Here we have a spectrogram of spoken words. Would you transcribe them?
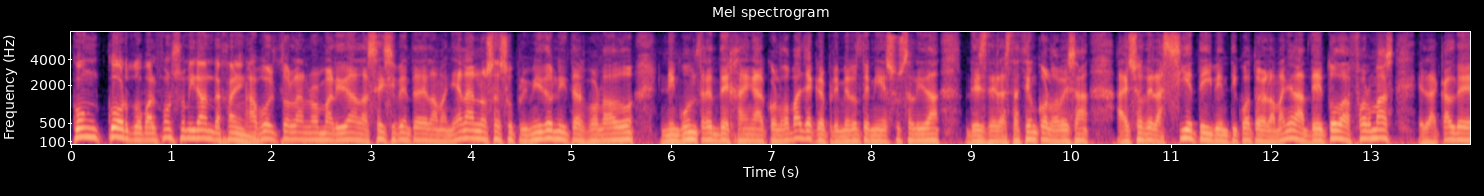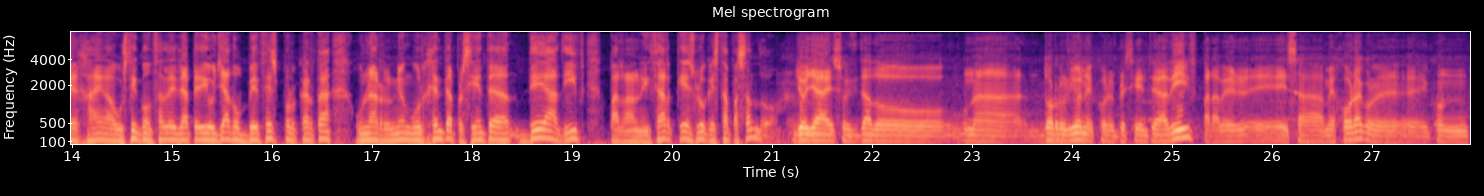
con Córdoba. Alfonso Miranda, Jaén. Ha vuelto la normalidad a las 6 y 20 de la mañana, no se ha suprimido ni transbordado ningún tren de Jaén a Córdoba, ya que el primero tenía su salida desde la estación cordobesa a eso de las 7 y 24 de la mañana. De todas formas, el alcalde de Jaén, Agustín González, le ha pedido ya dos veces por carta una reunión urgente al presidente de Adif para analizar qué es lo que está pasando. Yo ya he solicitado una, dos reuniones con el presidente de Adif para ver eh, esa mejora con el, con,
